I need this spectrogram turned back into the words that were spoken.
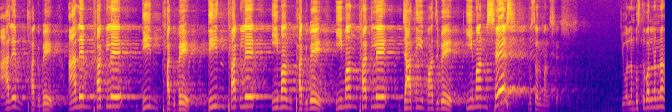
আলেম থাকবে। আলেম থাকলে দিন থাকবে। দিন থাকলে ইমান থাকবে। ইমান থাকলে জাতি বাঁচবে। ইমান শেষ, মুসলমান শেষ। কি বললাম, বুঝতে পারলেন না?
